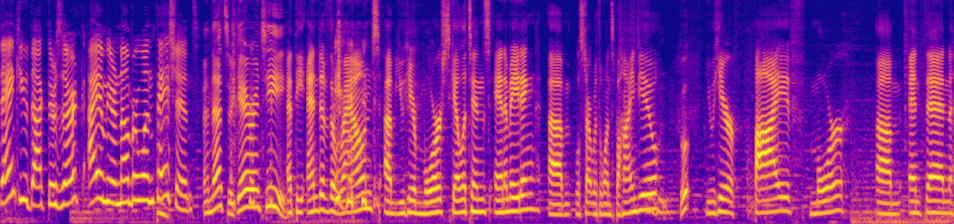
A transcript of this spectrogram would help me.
Thank you, Dr. Zerk. I am your number one patient. and that's a guarantee. At the end of the round, um, you hear more skeletons animating. Um, we'll start with the ones behind you. Ooh. You hear five more, um, and then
